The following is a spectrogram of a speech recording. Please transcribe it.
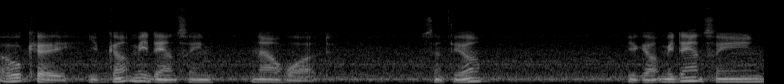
Okay, you've got me dancing. Now what? Cynthia? You got me dancing.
